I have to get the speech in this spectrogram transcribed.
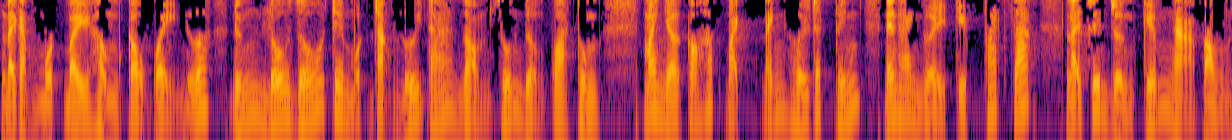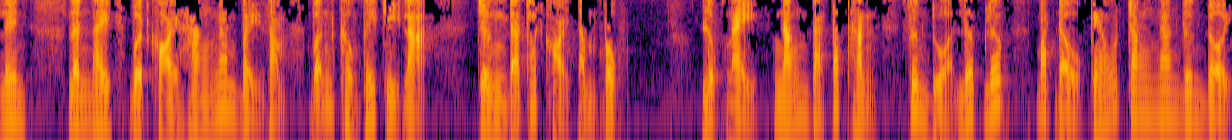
lại gặp một bầy hồng cầu quẩy nữa, đứng lố dố trên một rặng núi đá dòm xuống đường qua thung. May nhờ có hắc bạch đánh hơi rất thính, nên hai người kịp phát giác, lại xuyên rừng kiếm ngả vòng lên. Lần này vượt khỏi hàng năm bảy dặm, vẫn không thấy chỉ lạ. Chừng đã thoát khỏi tầm phục. Lúc này, nắng đã tắt hẳn, sương đùa lớp lớp, bắt đầu kéo trăng ngang lưng đồi.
